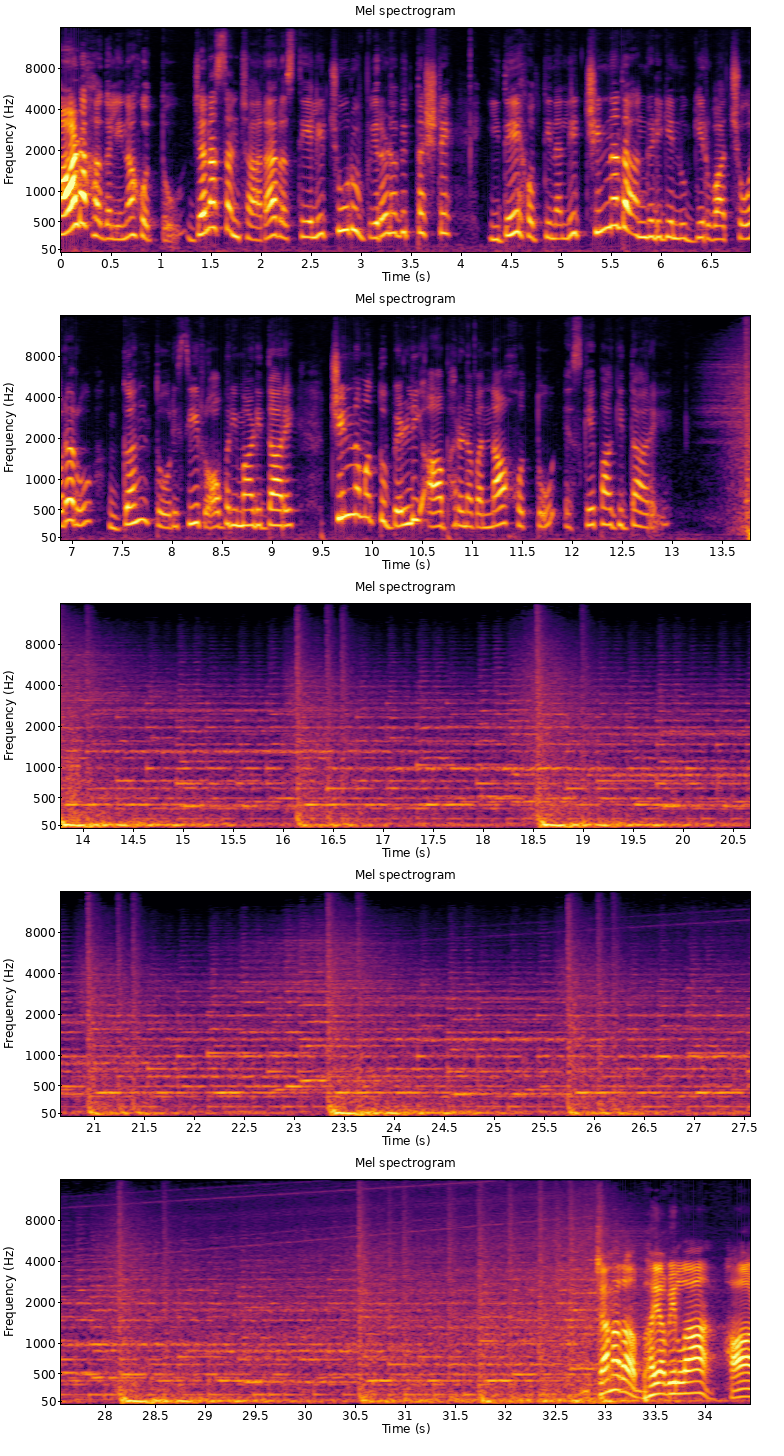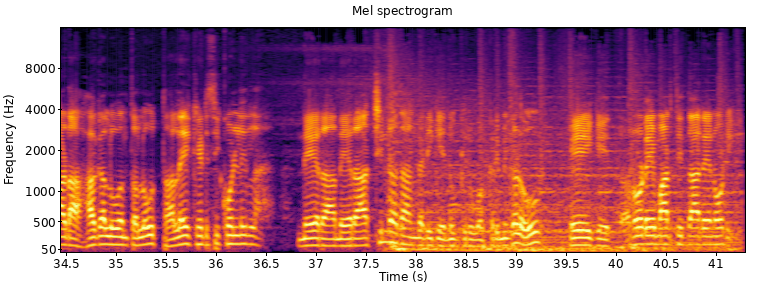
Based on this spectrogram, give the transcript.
ಹಾಡ ಹಗಲಿನ ಹೊತ್ತು ಜನಸಂಚಾರ ರಸ್ತೆಯಲ್ಲಿ ಚೂರು ವಿರಳವಿತ್ತಷ್ಟೇ. ಇದೇ ಹೊತ್ತಿನಲ್ಲಿ ಚಿನ್ನದ ಅಂಗಡಿಗೆ ನುಗ್ಗಿರುವ ಚೋರರು ಗನ್ ತೋರಿಸಿ ರಾಬರಿ ಮಾಡಿದ್ದಾರೆ. ಚಿನ್ನ ಮತ್ತು ಬೆಳ್ಳಿ ಆಭರಣವನ್ನ ಹೊತ್ತು ಎಸ್ಕೇಪ್ ಆಗಿದ್ದಾರೆ. ಜನರ ಭಯವಿಲ್ಲ, ಹಾಡ ಹಗಲು ಅಂತಲೂ ತಲೆ ಕೆಡಿಸಿಕೊಳ್ಳಿಲ್ಲ. ನೇರ ನೇರ ಚಿನ್ನದ ಅಂಗಡಿಗೆ ನುಗ್ಗಿರುವ ಕ್ರಿಮಿಗಳು ಹೇಗೆ ದರೋಡೆ ಮಾಡ್ತಿದ್ದಾರೆ ನೋಡಿ.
